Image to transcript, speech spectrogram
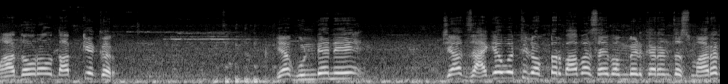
माधवराव दापकेकर या गुंड्याने ज्या जागेवरती डॉक्टर बाबासाहेब आंबेडकरांचं स्मारक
